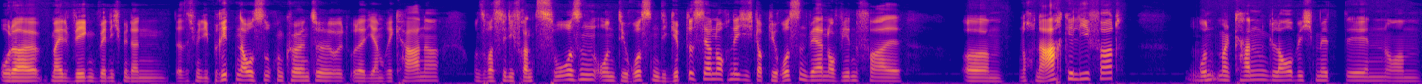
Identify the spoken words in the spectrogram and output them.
Oder meinetwegen, wenn ich mir dann, dass ich mir die Briten aussuchen könnte oder die Amerikaner und sowas wie die Franzosen und die Russen, die gibt es ja noch nicht. Ich glaube, die Russen werden auf jeden Fall ähm, noch nachgeliefert. Mhm. Und man kann, glaube ich, mit den ähm,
